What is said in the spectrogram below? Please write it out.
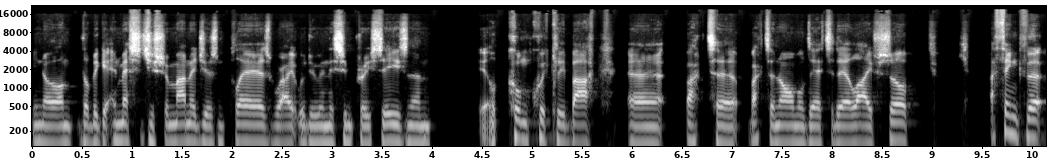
you know, um, they'll be getting messages from managers and players, right, we're doing this in pre-season and it'll come quickly back, uh, back to, back to normal day-to-day life. So I think that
